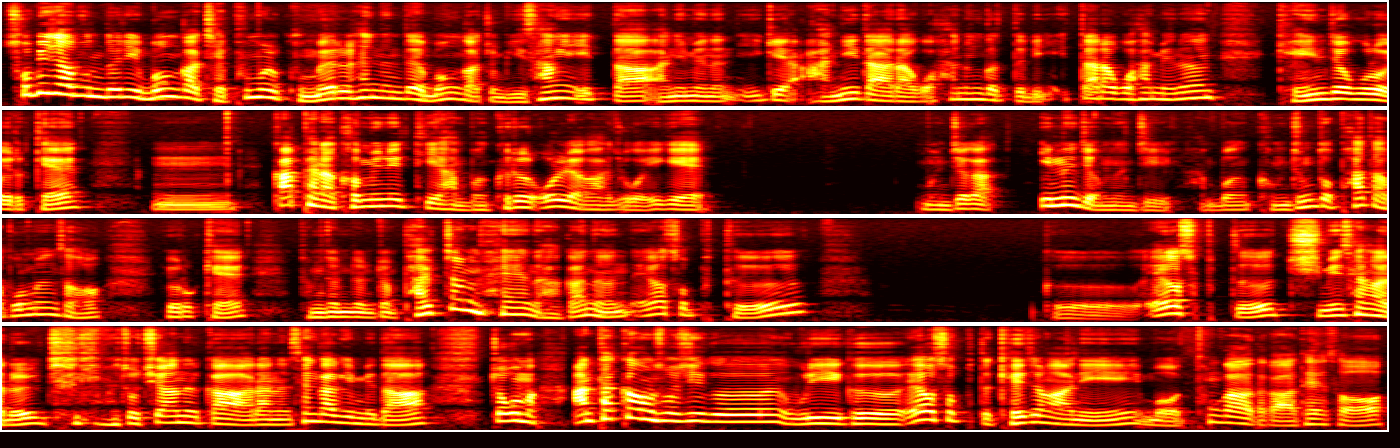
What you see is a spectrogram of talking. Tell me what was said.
소비자분들이 뭔가 제품을 구매를 했는데 뭔가 좀 이상이 있다 아니면은 이게 아니다라고 하는 것들이 있다라고 하면은 개인적으로 이렇게 음, 카페나 커뮤니티에 한번 글을 올려가지고 이게 문제가 있는지 없는지 한번 검증도 받아보면서 이렇게 점점 점점 발전해 나가는 에어소프트 그 airsoft 취미 생활을 즐기면 좋지 않을까라는 생각입니다. 조금 안타까운 소식은 우리 그 airsoft 개정안이 뭐 통과가 돼서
